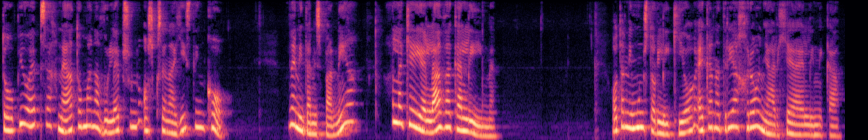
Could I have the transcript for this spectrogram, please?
το οποίο έψαχνε άτομα να δουλέψουν ως ξεναγή στην ΚΟ. Δεν ήταν Ισπανία, αλλά και η Ελλάδα καλή είναι. Όταν ήμουν στο Λύκειο έκανα τρία χρόνια αρχαία ελληνικά.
